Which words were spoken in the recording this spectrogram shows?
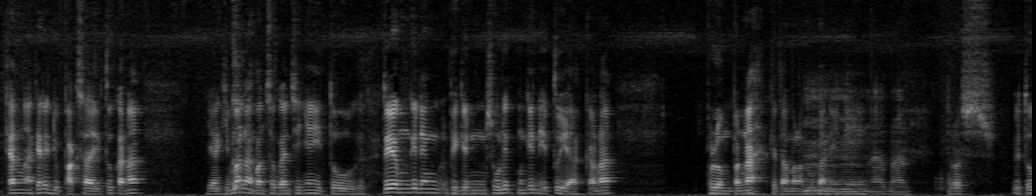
kan akhirnya dipaksa itu karena ya gimana konsekuensinya itu gitu. Itu yang mungkin yang bikin sulit mungkin itu ya karena belum pernah kita melakukan Hmm, ini. benar-benar. Terus itu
